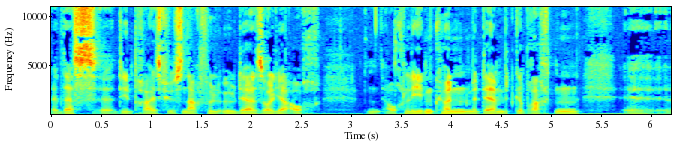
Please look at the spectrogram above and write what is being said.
äh, das, äh, den Preis fürs Nachfüllöl, der soll ja auch auch leben können mit der mitgebrachten äh,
